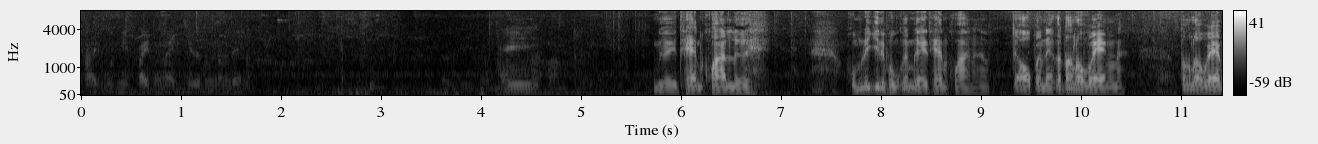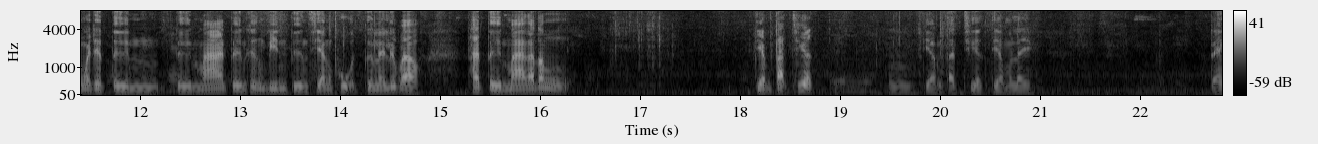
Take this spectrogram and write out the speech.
ไฟอุดนี่ไปตรงไหนเจอตรงนั้นเลยเนาะ ไอเหนื่อยแทนควานเลย ผมได้ยินผมก็เหนื่อยแทนควานนะครับ จะออกไปไหนก็ต้องระแวงนะ ต้องระแวงว่าจะตื่นตื่นมาตื่นเครื่องบิน ตื่นเสียงผู้ตื่นอะไรหรือเปล่า ถ้าตื่นมาก็ต้อง เตรียมตัดเชือกเต็มเลยอืมเตรียมตัดเชือกเตรียมอะไร แต่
